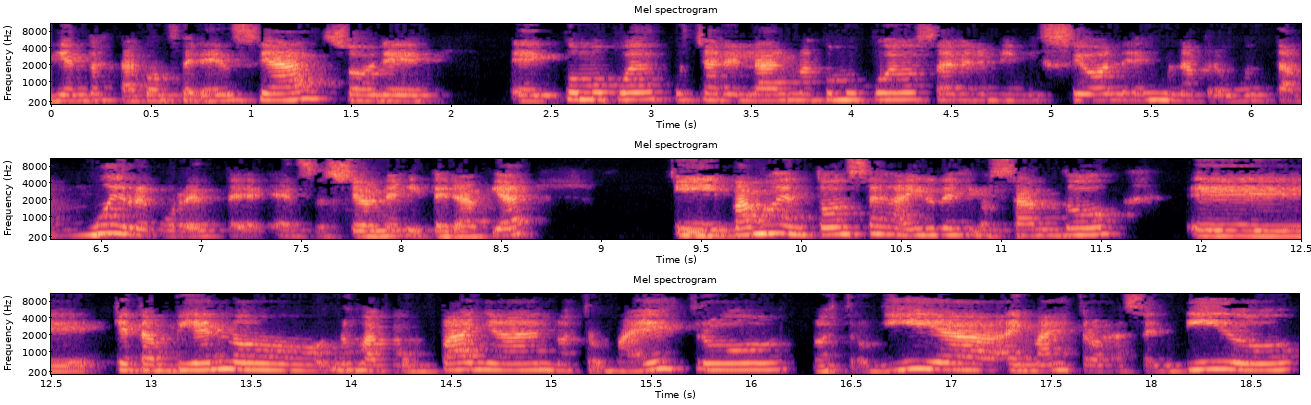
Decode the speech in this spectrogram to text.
viendo esta conferencia sobre eh, ¿Cómo puedo escuchar el alma? ¿Cómo puedo saber mi misión? Es una pregunta muy recurrente en sesiones y terapias. Y vamos entonces a ir desglosando eh, que también nos acompañan nuestros maestros, nuestro guía, hay maestros ascendidos,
